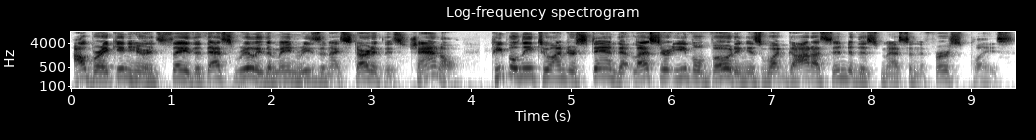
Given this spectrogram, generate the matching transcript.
I'll break in here and say that that's really the main reason I started this channel. People need to understand that lesser evil voting is what got us into this mess in the first place.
